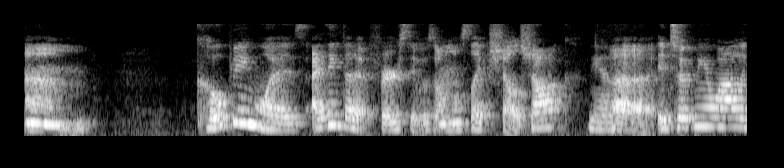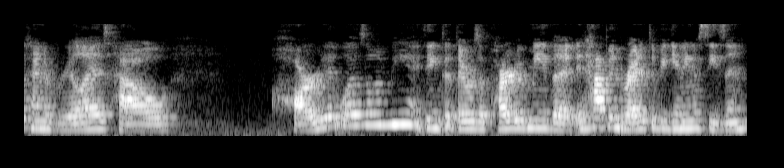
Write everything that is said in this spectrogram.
Um, coping was, I think that at first it was almost like shell shock. Yeah. Uh, it took me a while to kind of realize how hard it was on me. I think that there was a part of me that it happened right at the beginning of season.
